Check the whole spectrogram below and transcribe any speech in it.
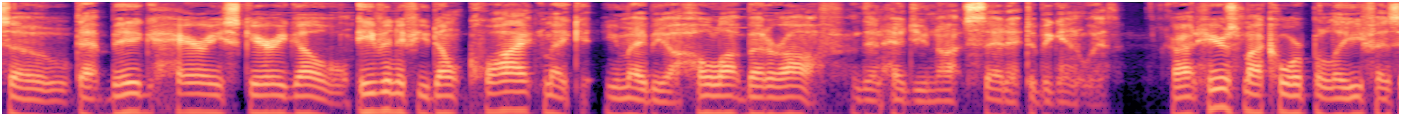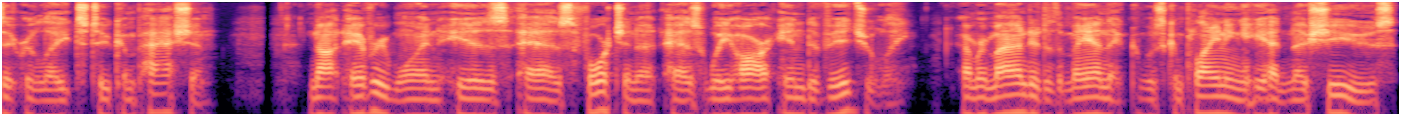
So that big, hairy, scary goal, even if you don't quite make it, you may be a whole lot better off than had you not set it to begin with. All right, here's my core belief as it relates to compassion. Not everyone is as fortunate as we are individually. I'm reminded of the man that was complaining he had no shoes,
